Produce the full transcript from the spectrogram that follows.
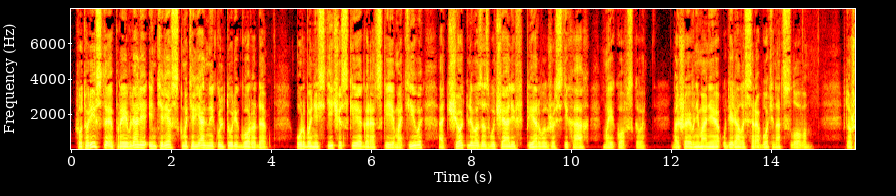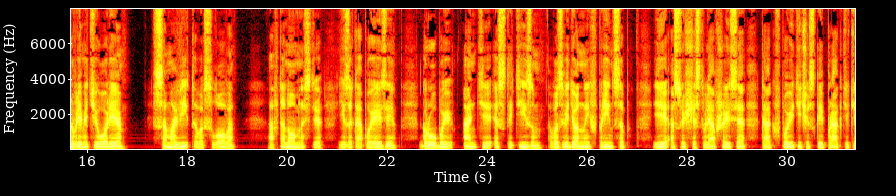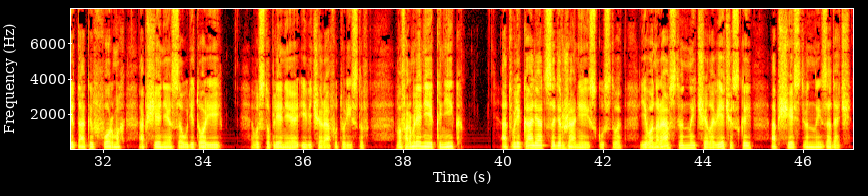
Футуристы проявляли интерес к материальной культуре города. Урбанистические городские мотивы отчетливо зазвучали в первых же стихах Маяковского. Большое внимание уделялось работе над словом. В то же время теория самовитого слова, автономности языка поэзии, грубый антиэстетизм, возведенный в принцип, и осуществлявшиеся как в поэтической практике, так и в формах общения с аудиторией, выступления и вечера футуристов, в оформлении книг, отвлекали от содержания искусства, его нравственной, человеческой, общественной задачи.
